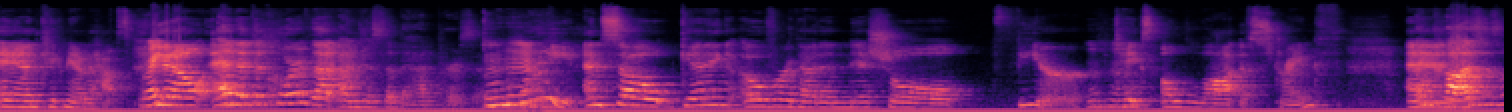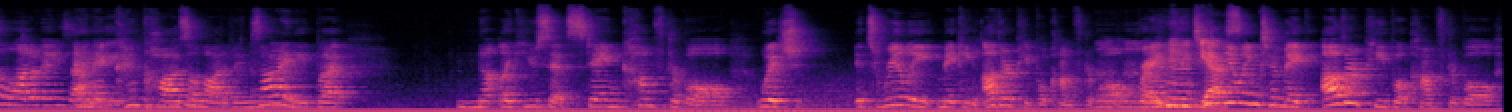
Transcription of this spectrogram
and kick me out of the house. Right. You know, and at the core of that, I'm just a bad person. Mm-hmm. Right. And so getting over that initial fear takes a lot of strength And, and, causes a lot of anxiety. and it can cause a lot of anxiety, but not like you said, staying comfortable, which it's really making other people comfortable, right? Mhm, yes. Continuing to make other people comfortable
